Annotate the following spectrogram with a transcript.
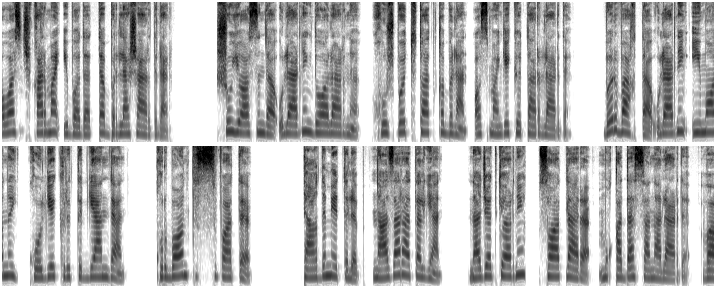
ovoz chiqarmay ibodatda birlashardilar. Shu yosinda ularning duolarini xushbo'y tutatqi bilan osmonga ko'tarilardi. Bir vaqtda ularning iymoni qo'lga kiritilgandan qurbon sifati taqdim etilib nazar atalgan najotkorning soatlari muqaddas sanalardi va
